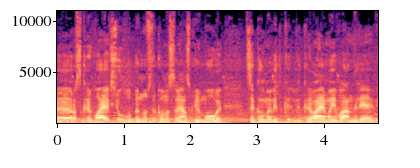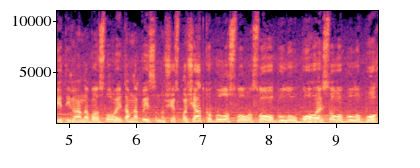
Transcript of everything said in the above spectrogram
е, розкриває всю глибину церковно-слав'янської мови. Це коли ми відкриваємо Євангелія від Івана Богослова, і там написано, що спочатку було слово, слово було у Бога, і слово було Бог.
